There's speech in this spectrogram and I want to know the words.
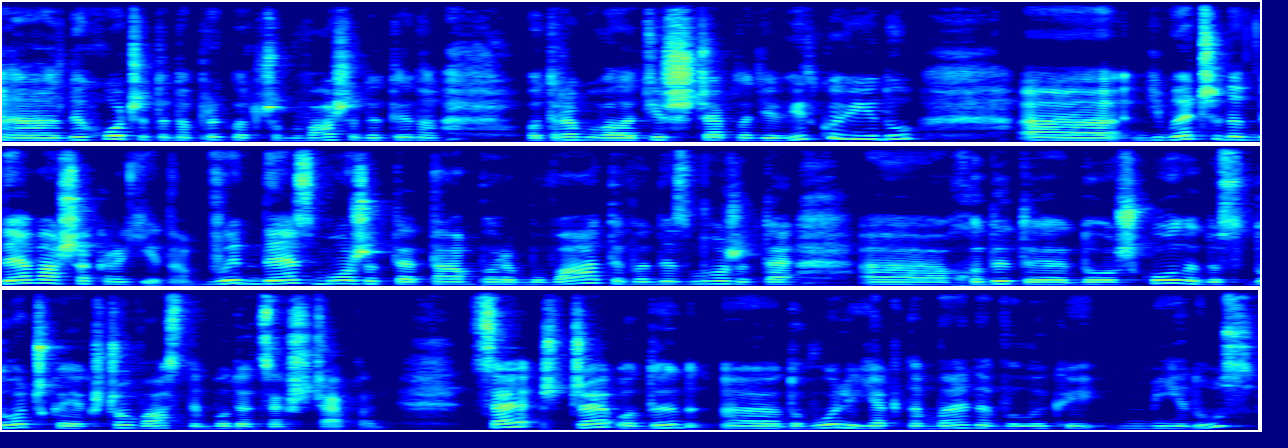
е, не хочете, наприклад, щоб ваша дитина отримувала ті щеплення від ковіду, Е, Німеччина не ваша країна. Ви не зможете там перебувати, ви не зможете ходити до школи, до садочка, якщо у вас не буде цих щеплень. Це ще один е, доволі, як на мене, великий мінус,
